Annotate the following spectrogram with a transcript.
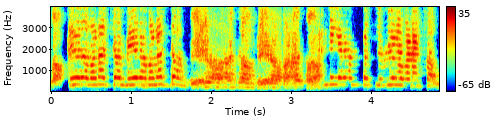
வா வீர வணக்கம் வீர வணக்கம் வீர வணக்கம்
